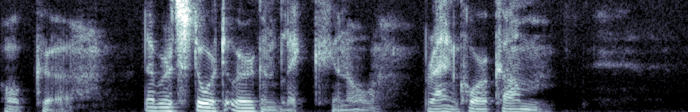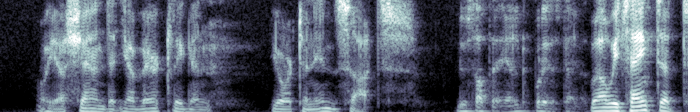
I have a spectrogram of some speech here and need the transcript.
Och uh, det var ett stort ögonblick, you know. Brandkår kom. Och jag kände att jag verkligen gjort en insats. Du satte eld på det stället? Well, vi tänkte att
